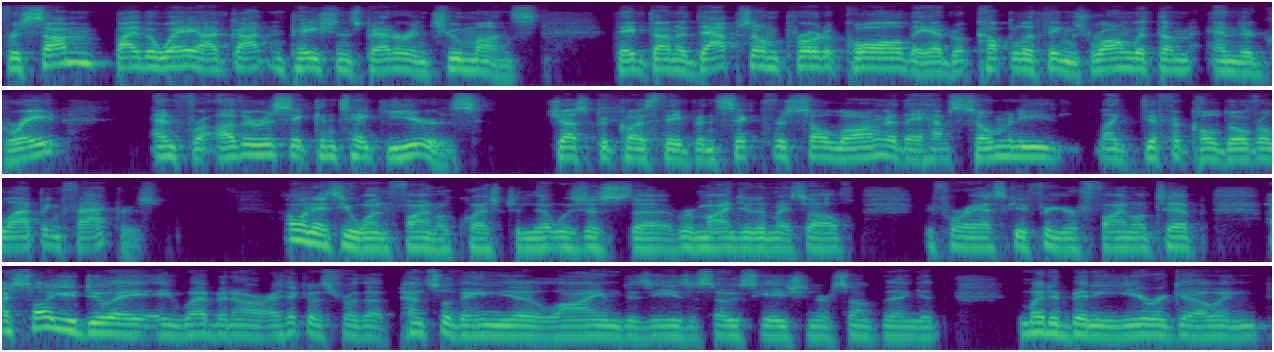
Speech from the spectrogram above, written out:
For some, by the way, I've gotten patients better in two months. They've done a dapsone protocol. They had a couple of things wrong with them, and they're great. And for others, it can take years just because they've been sick for so long or they have so many like difficult overlapping factors. I want to ask you one final question that was just uh, reminded of myself before I ask you for your final tip. I saw you do a, a, webinar. I think it was for the Pennsylvania Lyme Disease Association or something. It might have been a year ago, and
